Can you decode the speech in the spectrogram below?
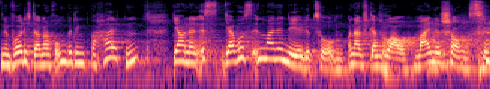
Und den wollte ich dann auch unbedingt behalten. Ja, und dann ist Javus in meine Nähe gezogen. Und da habe ich gedacht, wow, meine Chance.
